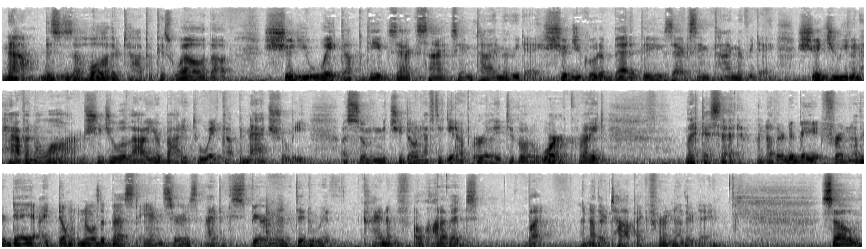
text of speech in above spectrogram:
Now, this is a whole other topic as well about should you wake up at the exact same time every day? Should you go to bed at the exact same time every day? Should you even have an alarm? Should you allow your body to wake up naturally, assuming that you don't have to get up early to go to work, right? Like I said, another debate for another day. I don't know the best answers. I've experimented with kind of a lot of it, but another topic for another day. So,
